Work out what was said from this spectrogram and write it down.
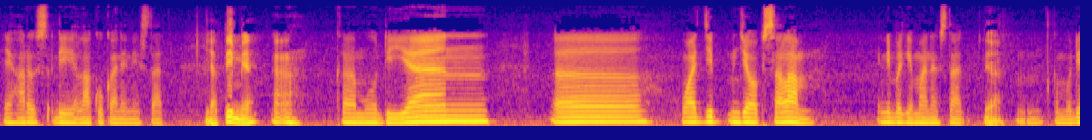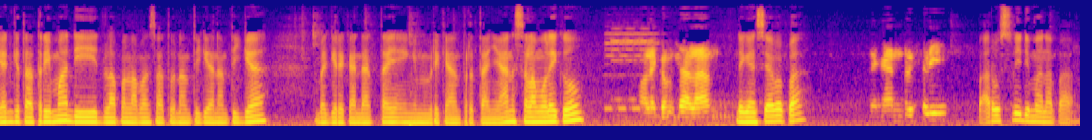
yang harus dilakukan ini, Ustaz? Yatim ya? Uh, kemudian uh, wajib menjawab salam. Ini bagaimana, Ustaz? Ya. Hmm, kemudian kita terima di 8816363 bagi rekan dakta yang ingin memberikan pertanyaan. Assalamualaikum. Waalaikumsalam. Dengan siapa, Pak? Dengan Rusli. Pak Rusli di mana, Pak?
